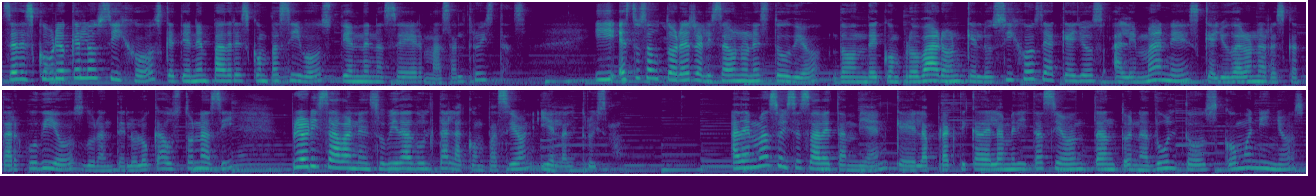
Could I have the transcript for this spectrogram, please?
se descubrió que los hijos que tienen padres compasivos tienden a ser más altruistas. Y estos autores realizaron un estudio donde comprobaron que los hijos de aquellos alemanes que ayudaron a rescatar judíos durante el holocausto nazi priorizaban en su vida adulta la compasión y el altruismo. Además, hoy se sabe también que la práctica de la meditación, tanto en adultos como en niños,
